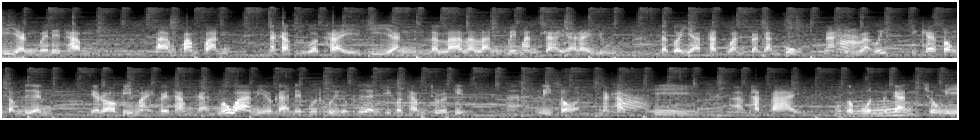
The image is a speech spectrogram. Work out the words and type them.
ที่ยังไม่ได้ทำตามความฝันนะครับ หรือว่าใครที่ยังละล้าละลังไม่มั่นใจอะไรอยู่ แล้วก็อย่าผลัดวันประกันพรุ่งนะ ค่ะ เห็นว่าเอ้ยอีกแค่2อสเดือน เดี๋ยวรอปีใหม่ค่อยทำกัน เมื่อวานมีโอกาสได้พูดคุยกับเพื่อนที่เขาทำธุรกิจอ่ารีสอร์ทนะครับค่ะที่อ่าภาคใต้ก็บ่นเหมือนกันช่วงนี้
